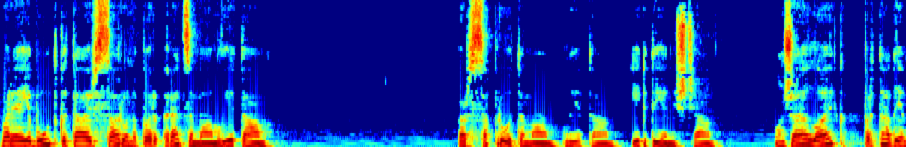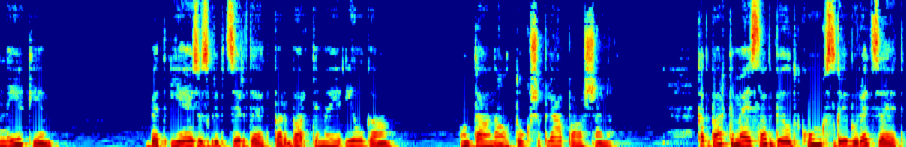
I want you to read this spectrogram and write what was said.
Varēja būt, ka tā ir saruna par redzamām lietām, par saprotamām lietām, ikdienišķām, un žēl laika par tādiem niekiem, bet Jēzus grib dzirdēt par Bartimeja ilgām, un tā nav tukša pļāpāšana. Kad Bartimējs atbild, kungs, gribu redzēt,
